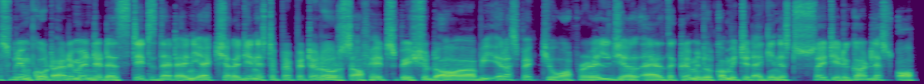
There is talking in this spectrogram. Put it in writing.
The Supreme Court remanded and states that any action against the perpetrators of hate speech should uh, be irrespective of religion as the criminal committed against society regardless of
